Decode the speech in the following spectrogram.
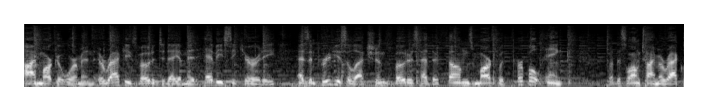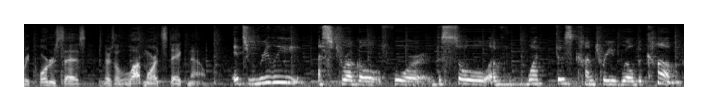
I'm Marco Werman. Iraqis voted today amid heavy security. As in previous elections, voters had their thumbs marked with purple ink. But this longtime Iraq reporter says there's a lot more at stake now. It's really a struggle for the soul of what this country will become.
